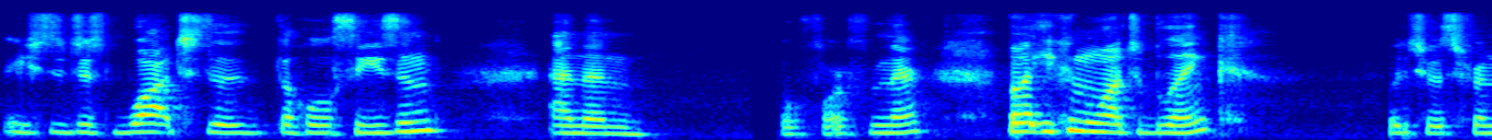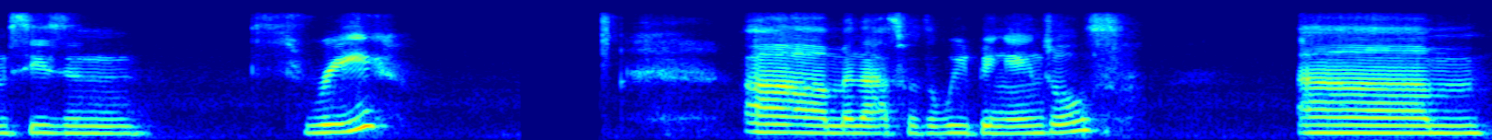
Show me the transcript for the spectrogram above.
you should just watch the the whole season and then go forth from there. But you can watch blink which was from season three. Um and that's with the weeping angels. Um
